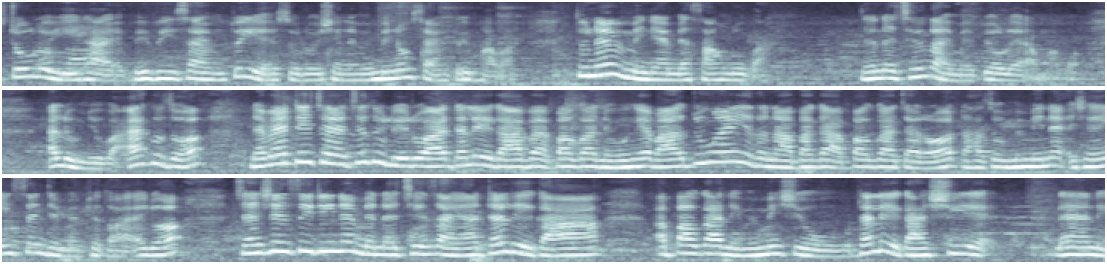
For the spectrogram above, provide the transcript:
store လို့ရေးထားရ baby ဆိုင်ကိုတွေ့ရဆိုလို့ရှိရင်လည်းမင်းမင်းတို့ဆိုင်ကိုတွေ့မှာပါသူနဲ့မမင်းနဲ့မျက်စောင်းလို့ပါ နည်းနည်းချင်းဆိုင်ပဲပြောလိုက်ရမှာပေါ့အဲ့လိုမျိုးပါအဲ့ခုဆိုနံပါတ်1ချက်ချစ်သူလေးတို့ကတက်လေကားဘက်ပေါက်ကနေဝင်ခဲ့ပါတူဝမ်းယေဒနာဘက်ကအပေါက်ကကြတော့ဒါဆိုမမင်းနဲ့အရင်ဆင့်ကျင်ပဲဖြစ်သွားတယ်အဲ့တော့ Junction City နဲ့မျက်နှာချင်းဆိုင်ကတက်လေကားအပေါက်ကနေမမင်းရှိကိုတက်လေကားရှိရဲ့လမ်းနေ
